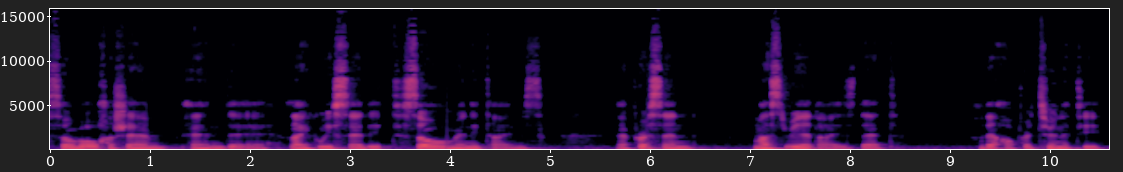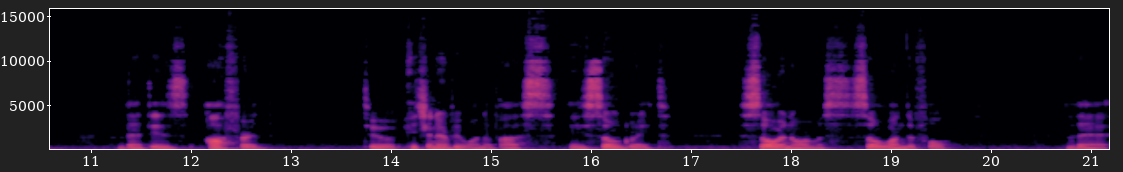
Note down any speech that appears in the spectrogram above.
So, Baruch Hashem, and uh, like we said it so many times, a person must realize that the opportunity that is offered to each and every one of us is so great, so enormous, so wonderful. The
